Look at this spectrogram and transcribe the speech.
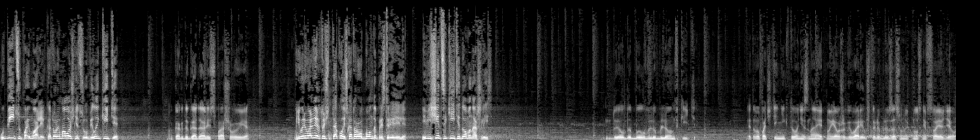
«Убийцу поймали, который молочницу убил, и Китти!» «А как догадались?» – спрашиваю я. «У него револьвер точно такой, из которого Бонда пристрелили. И вещицы Китти дома нашлись». Дылда был влюблен в Китти. Этого почти никто не знает, но я уже говорил, что люблю засунуть нос не в свое дело.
